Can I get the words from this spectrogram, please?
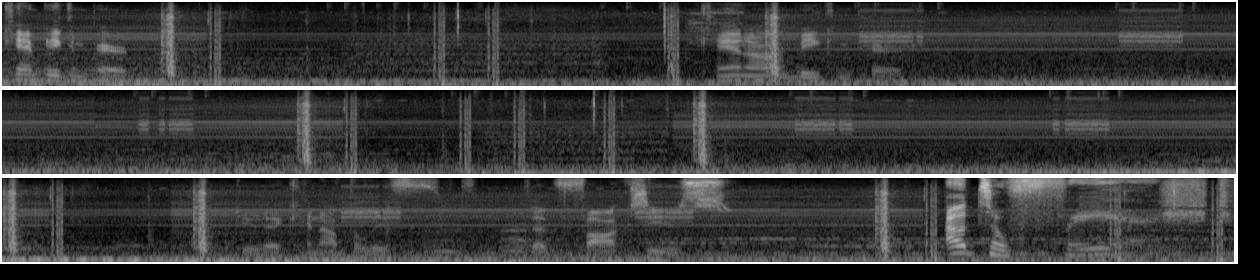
can't be compared. Cannot be compared. Dude, I cannot believe that Foxy's out so fast.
